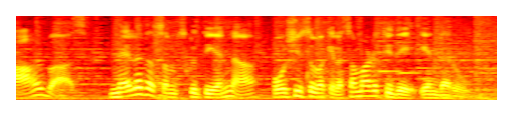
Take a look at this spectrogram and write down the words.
ಆಳ್ವಾಸ್ ನೆಲದ ಸಂಸ್ಕೃತಿಯನ್ನು ಪೋಷಿಸುವ ಕೆಲಸ ಮಾಡುತ್ತಿದೆ, ಎಂದರು.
